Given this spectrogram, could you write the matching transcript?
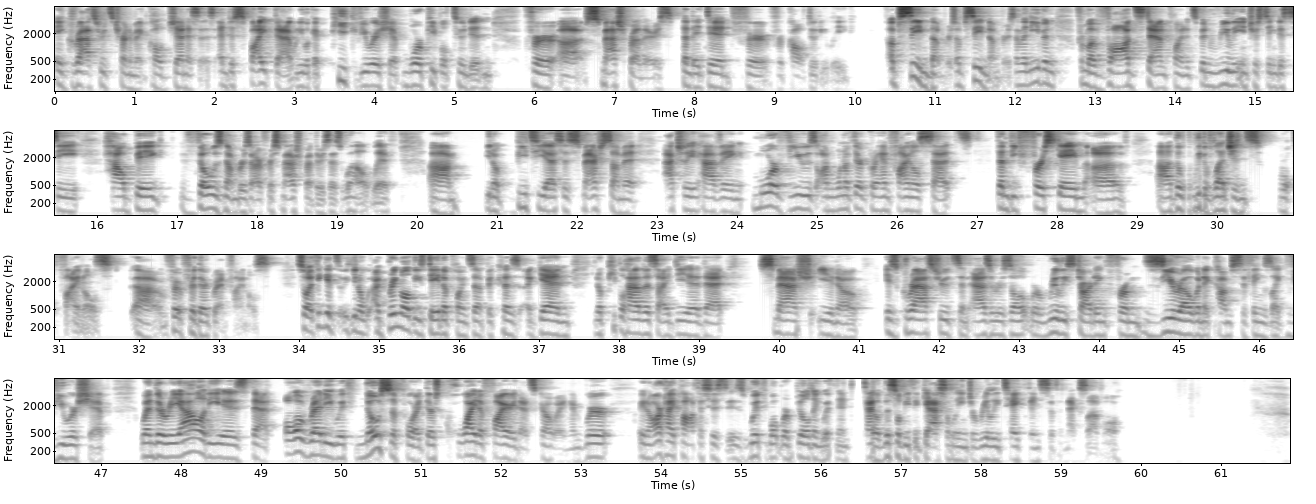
a grassroots tournament called Genesis. And despite that, when you look at peak viewership, more people tuned in for uh, Smash Brothers than they did for for Call of Duty League. Obscene numbers, obscene numbers. And then even from a VOD standpoint, it's been really interesting to see how big those numbers are for Smash Brothers as well. With um, you know BTS's Smash Summit actually having more views on one of their grand final sets than the first game of uh, the League of Legends World Finals uh, for for their grand finals. So I think it's you know I bring all these data points up because again you know people have this idea that Smash you know is grassroots. And as a result, we're really starting from zero when it comes to things like viewership. When the reality is that already with no support, there's quite a fire that's going. And we're, you know, our hypothesis is with what we're building with Nintendo, this will be the gasoline to really take things to the next level.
